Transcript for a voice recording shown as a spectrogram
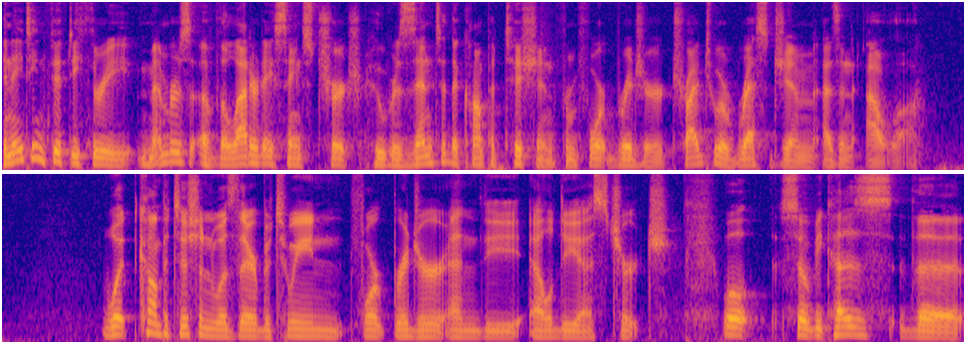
In 1853, members of the Latter day Saints Church who resented the competition from Fort Bridger tried to arrest Jim as an outlaw. What competition was there between Fort Bridger and the LDS Church? Well, so because the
